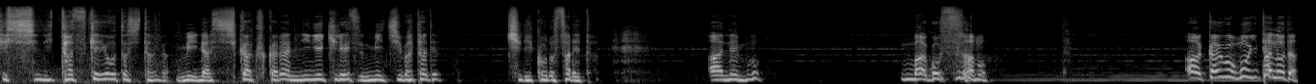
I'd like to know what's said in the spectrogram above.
必死に助けようとしたが皆死角から逃げきれず道端で切り殺された。姉も孫すらも赤子もいたのだ。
